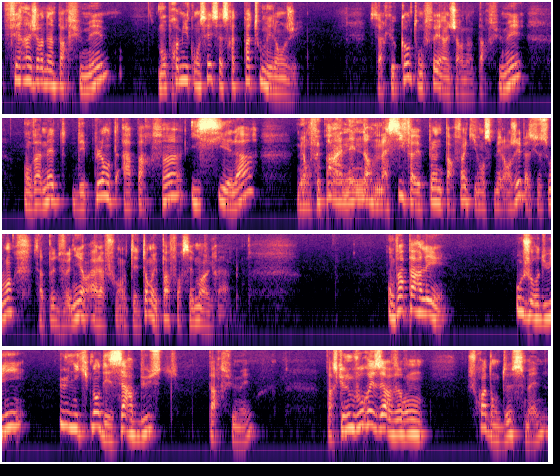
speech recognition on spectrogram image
faire un jardin parfumé, mon premier conseil, ça sera de pas tout mélanger. C'est-à-dire que quand on fait un jardin parfumé, on va mettre des plantes à parfum ici et là, mais on ne fait pas un énorme massif avec plein de parfums qui vont se mélanger, parce que souvent, ça peut devenir à la fois entêtant et pas forcément agréable. On va parler aujourd'hui uniquement des arbustes parfumés. Parce que nous vous réserverons, je crois dans deux semaines,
